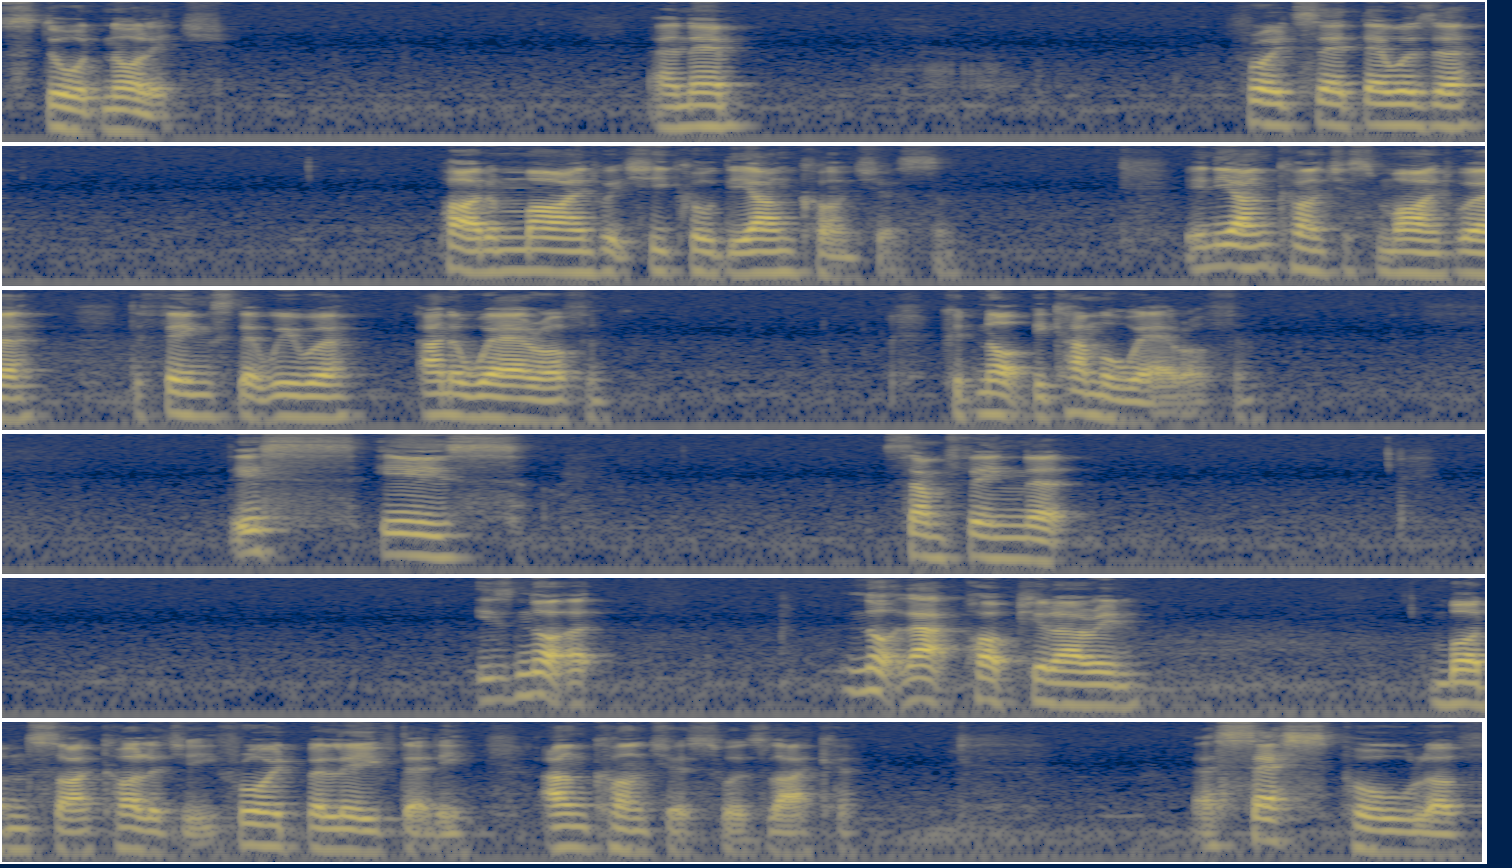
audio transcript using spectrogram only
stored knowledge. And then Freud said there was a part of mind which he called the unconscious. In the unconscious mind were the things that we were unaware of and could not become aware of. This is something that is not not that popular in modern psychology. Freud believed that the unconscious was like a, a cesspool of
